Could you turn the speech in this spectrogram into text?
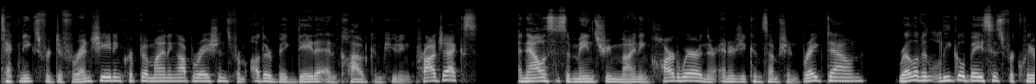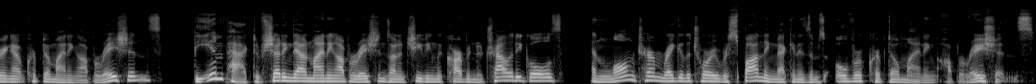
techniques for differentiating crypto mining operations from other big data and cloud computing projects, analysis of mainstream mining hardware and their energy consumption breakdown, relevant legal basis for clearing out crypto mining operations, the impact of shutting down mining operations on achieving the carbon neutrality goals, and long term regulatory responding mechanisms over crypto mining operations.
